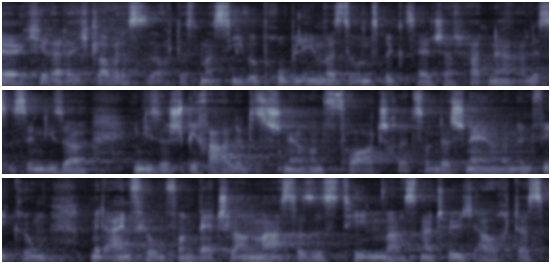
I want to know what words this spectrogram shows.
äh, Kira, ich glaube, das ist auch das massive Problem, was unsere Gesellschaft hat. Ne? Alles ist in dieser, in dieser Spirale des schnelleren Fortschritts und der schnelleren Entwicklung. Mit Einführung von Bachelor- und Master-Systemen war es natürlich auch, dass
